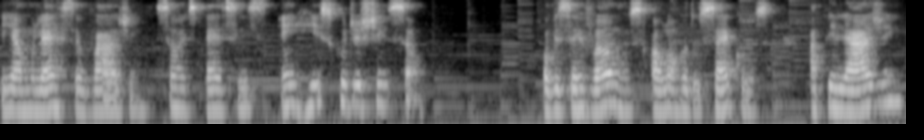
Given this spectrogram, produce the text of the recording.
e a mulher selvagem são espécies em risco de extinção. Observamos, ao longo dos séculos, a pilhagem,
